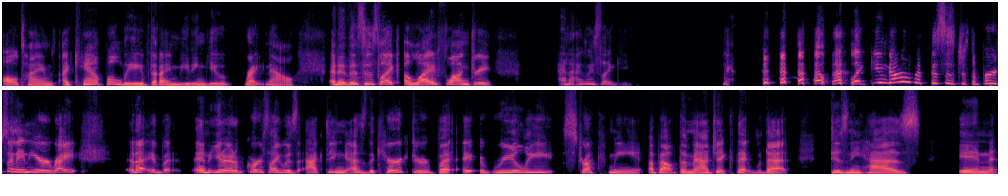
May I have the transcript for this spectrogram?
all times. I can't believe that i'm meeting you right now. And this is like a lifelong dream. And i was like like you know that this is just a person in here right? And I, but, and you know, and of course, I was acting as the character, but it really struck me about the magic that that Disney has in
